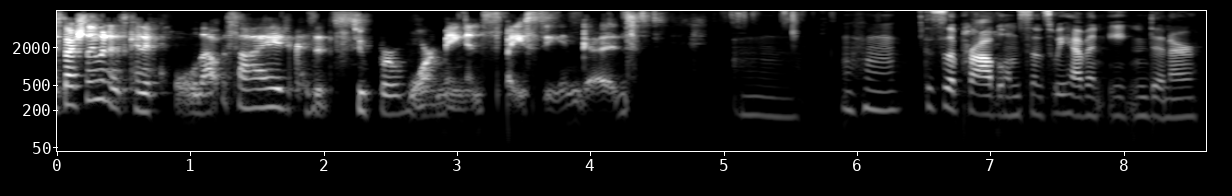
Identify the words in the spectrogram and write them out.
especially when it's kind of cold outside because it's super warming and spicy and good. Mm, hmm This is a problem since we haven't eaten dinner.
